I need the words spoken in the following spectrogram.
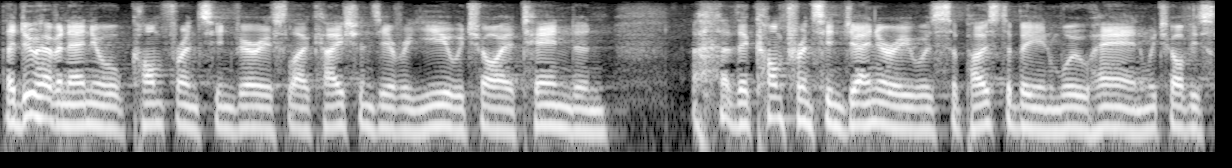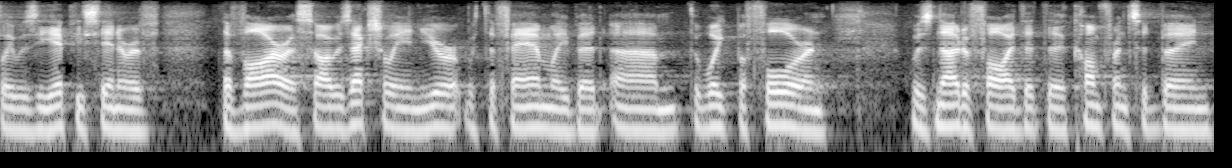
they do have an annual conference in various locations every year, which I attend. And uh, the conference in January was supposed to be in Wuhan, which obviously was the epicentre of the virus. I was actually in Europe with the family, but um, the week before, and was notified that the conference had been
